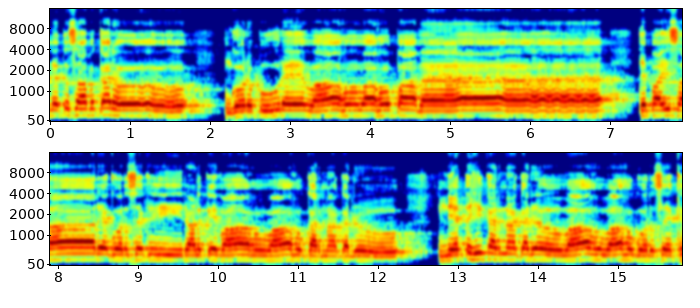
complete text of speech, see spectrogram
ਨਿਤ ਸਭ ਕਰੋ, ਗੁਰ ਪੂਰੇ ਵਾਹ ਵਾਹ ਭਾਵੈ। ਤੇ ਭਾਈ ਸਾਰੇ ਗੁਰਸਿੱਖ ਹੀ ਰਲ ਕੇ ਵਾਹ ਵਾਹ ਕਰਨਾ ਕਰੋ, ਨਿਤ ਹੀ ਕਰਨਾ ਕਰੋ, ਵਾਹ ਵਾਹ ਗੁਰਸਿੱਖ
